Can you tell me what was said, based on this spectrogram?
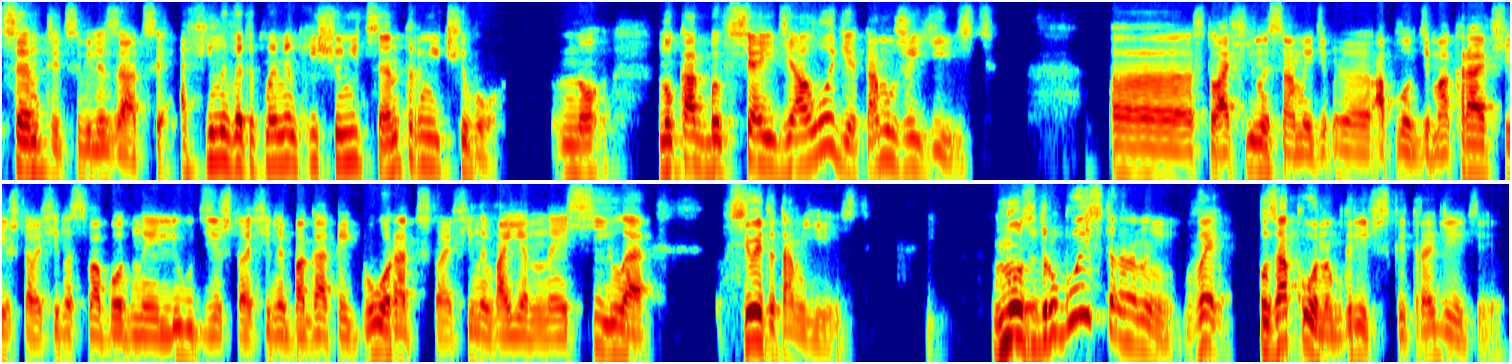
центре цивилизации. Афины в этот момент еще не центр ничего но, но как бы вся идеология там уже есть э, что Афины самый э, оплот демократии, что Афины свободные люди, что Афины богатый город, что Афины военная сила. Все это там есть. Но с другой стороны, по законам греческой трагедии,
